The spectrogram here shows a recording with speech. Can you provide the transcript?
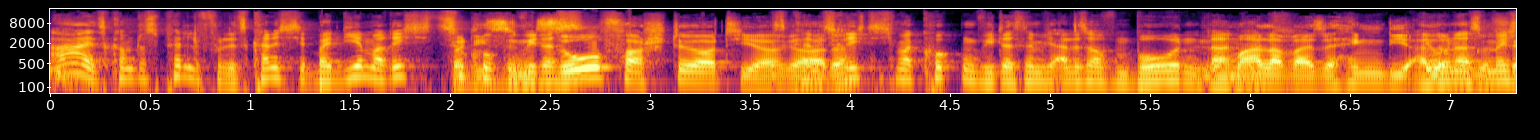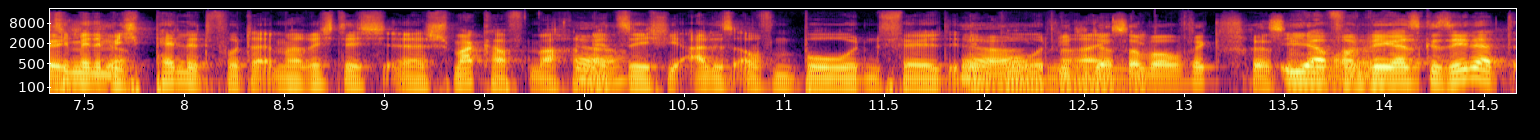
ah, jetzt kommt das Paddlefoot. Jetzt kann ich bei dir mal richtig Weil die zugucken, wie sind das. so verstört hier jetzt kann ich gerade. richtig mal gucken, wie das nämlich alles auf dem Boden landet. Normalerweise hängen die alle Jonas möchte mir hier. nämlich Pelletfutter immer richtig äh, schmackhaft machen. Ja. Jetzt sehe ich, wie alles auf dem Boden fällt, in ja, den Boden wie die rein. das aber auch wegfressen. ja, von wegen er es gesehen hat,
